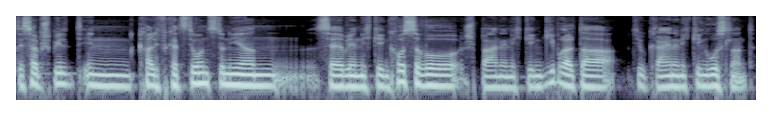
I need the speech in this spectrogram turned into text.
Deshalb spielt in Qualifikationsturnieren Serbien nicht gegen Kosovo, Spanien nicht gegen Gibraltar, die Ukraine nicht gegen Russland.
